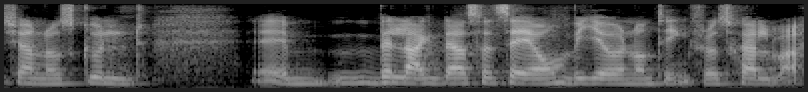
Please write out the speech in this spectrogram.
känner oss skuldbelagda så att säga om vi gör någonting för oss själva.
